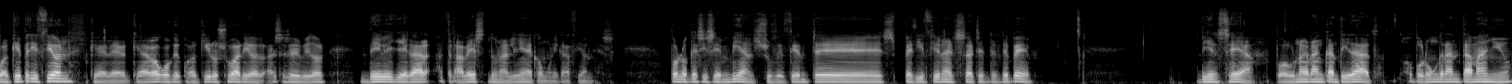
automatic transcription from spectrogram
Cualquier petición que, haga cualquier, usuario a ese servidor debe llegar a través de una línea de comunicaciones. Por lo que si se envían suficientes peticiones HTTP, bien sea por una gran cantidad o por un gran tamaño,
